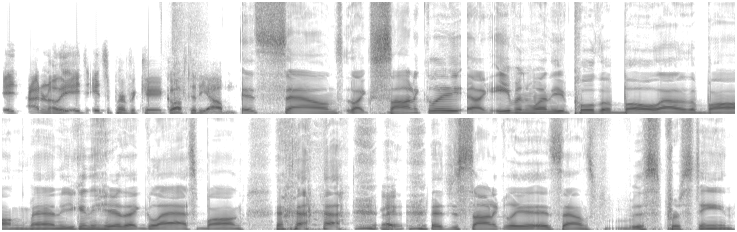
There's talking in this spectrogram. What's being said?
it I don't know. It, it's a perfect kickoff to the album. It sounds like sonically, like even when you pull the bowl out of the bong, man, you can hear that glass bong. it, it just sonically, it sounds it's pristine.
